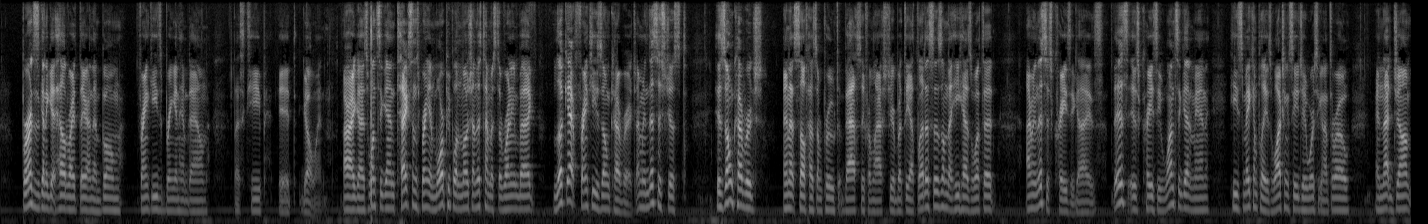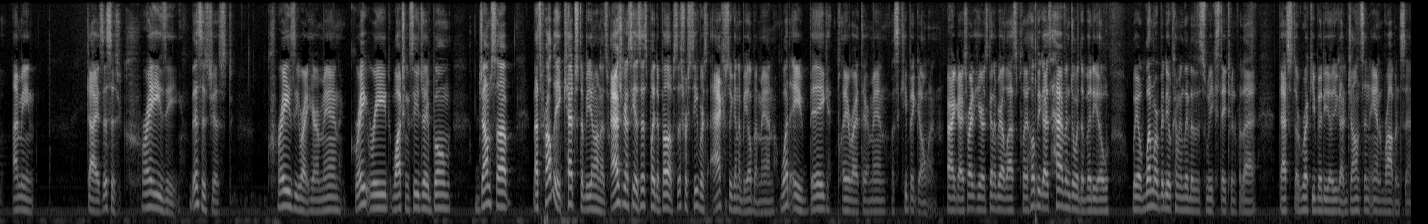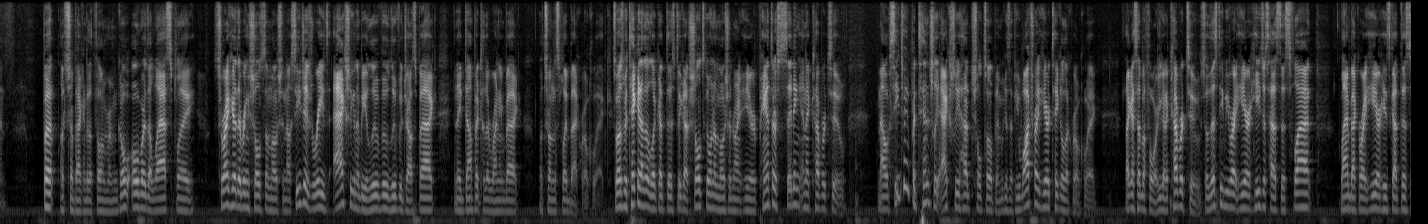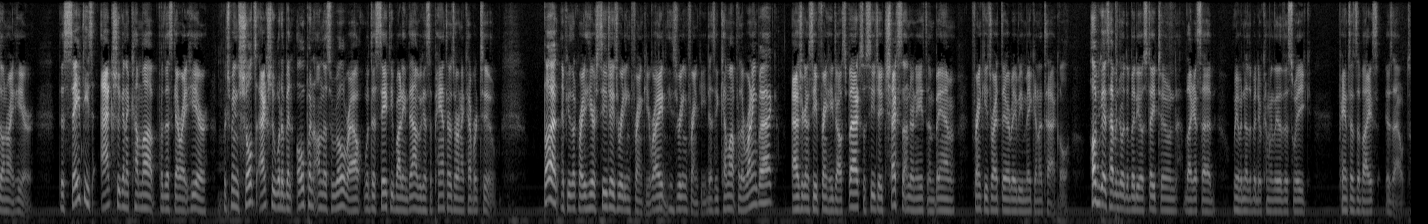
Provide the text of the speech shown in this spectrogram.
Burns is going to get held right there, and then boom, Frankie's bringing him down. Let's keep it going. All right, guys. Once again, Texans bringing more people in motion. This time it's the running back. Look at Frankie's zone coverage. I mean, this is just his zone coverage in itself has improved vastly from last year, but the athleticism that he has with it, I mean, this is crazy, guys. This is crazy. Once again, man, he's making plays. Watching CJ, where's he gonna throw? And that jump, I mean, guys, this is crazy. This is just crazy right here, man. Great read. Watching CJ, boom, jumps up. That's probably a catch, to be honest. As you're going to see as this play develops, this receiver is actually going to be open, man. What a big play right there, man. Let's keep it going. All right, guys, right here is going to be our last play. Hope you guys have enjoyed the video. We have one more video coming later this week. Stay tuned for that. That's the rookie video. You got Johnson and Robinson. But let's jump back into the film room. Go over the last play. So right here, they bring Schultz in motion. Now, CJ's read's actually going to be Luvu. Luvu drops back, and they dump it to the running back. Let's run this play back real quick. So as we take another look at this, they got Schultz going in motion right here. Panthers sitting in a cover two. Now, CJ potentially actually had Schultz open, because if you watch right here, take a look real quick. Like I said before, you got a cover two. So this DB right here, he just has this flat. Linebacker right here, he's got this zone right here. The safety's actually going to come up for this guy right here which means Schultz actually would have been open on this real route with this safety biting down because the Panthers are in a cover two. But if you look right here, CJ's reading Frankie, right? He's reading Frankie. Does he come up for the running back? As you're going to see, Frankie drops back. So CJ checks the underneath, and bam, Frankie's right there, baby, making the tackle. Hope you guys have enjoyed the video. Stay tuned. Like I said, we have another video coming later this week. Panthers Advice is out.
